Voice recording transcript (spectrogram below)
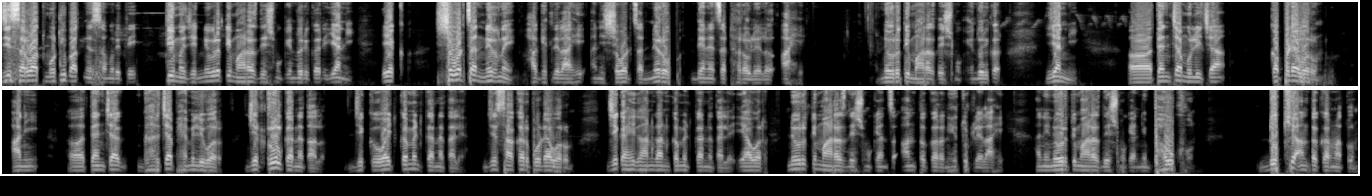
जी सर्वात मोठी बातमी समोर येते ती म्हणजे निवृत्ती महाराज देशमुख इंदोरीकर यांनी एक शेवटचा निर्णय हा घेतलेला आहे आणि शेवटचा निरोप देण्याचं ठरवलेलं आहे. निवृत्ती महाराज देशमुख इंदोरीकर यांनी त्यांच्या मुलीच्या कपड्यावरून आणि त्यांच्या घरच्या फॅमिलीवर जे ट्रोल करण्यात आलं जे वाईट कमेंट करण्यात आल्या जे साखरपुड्यावरून जे काही घाणघाण कमेंट करण्यात आले यावर निवृत्ती महाराज देशमुख यांचं अंतकरण हे तुटलेलं आहे. आणि निवृत्ती महाराज देशमुख यांनी भाऊक होऊन दुःखी अंतकरणातून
